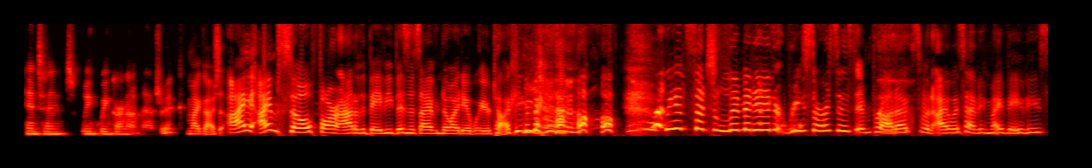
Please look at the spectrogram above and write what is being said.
hint hint wink wink are not magic. My gosh i i'm so far out of the baby business i have no idea what you're talking about. We had such limited resources and products when i was having my babies.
